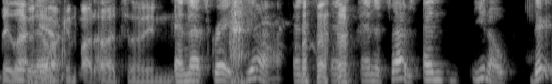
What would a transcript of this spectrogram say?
They live in fucking mud huts. I mean, and that's great. Yeah, and and, and it's fabulous. And you know, they're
